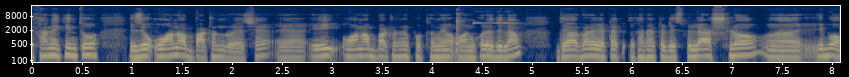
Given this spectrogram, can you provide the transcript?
এখানে কিন্তু এই যে ওয়ান অফ বাটন রয়েছে। এই ওয়ান অফ বাটনে প্রথমে অন করে দিলাম। দেওয়ার পরে এটা, এখানে একটা ডিসপ্লে আসলো। এবং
